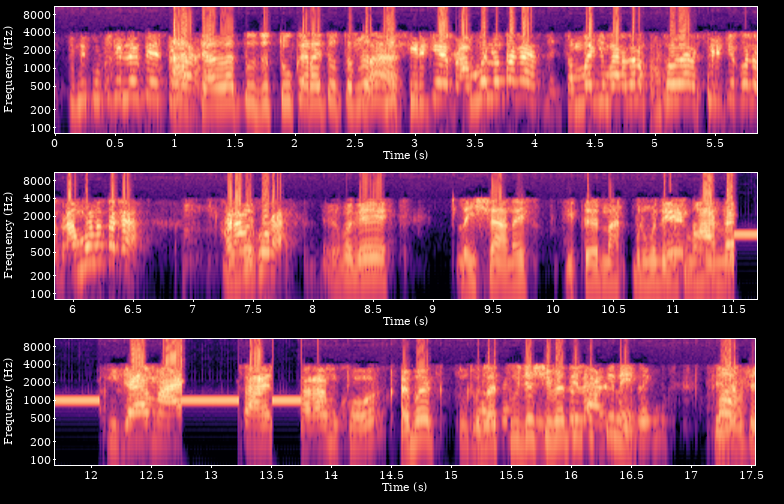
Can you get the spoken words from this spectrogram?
तुम्ही कुठे गेले होते? त्याला तुझं तू करायचं होतं ना. शिर्के ब्राह्मण होता का? संभाजी महाराजांना फसवणारा शिर्के कोणता ब्राह्मण होता का? हरामखोरा. हे बघ हे लई शान आहेस तिथं नागपूरमध्ये. तुझ्या माय हरामखोर. हे बघ तुला तुझ्या शिव्या तुझं दिल्यास की नाही? त्याच्यापेक्षा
